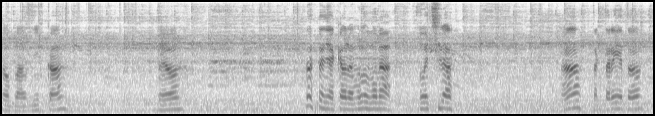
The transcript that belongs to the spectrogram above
No, bláznivka. Jo. Nějaká namalovaná slečna. A, tak tady je to.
